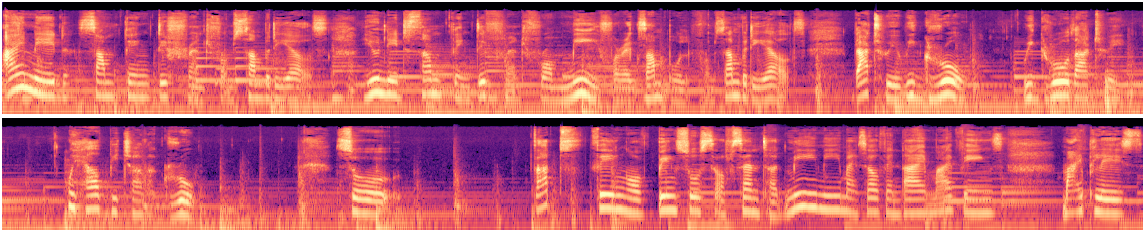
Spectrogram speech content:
I need something different from somebody else. You need something different from me, for example, from somebody else. That way we grow. We grow that way. We help each other grow. So, that thing of being so self centered me, me, myself, and I, my things, my place,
